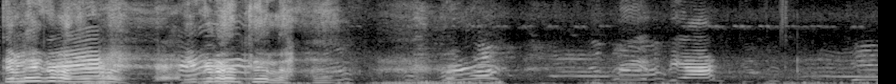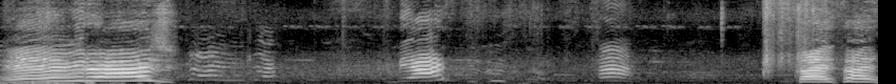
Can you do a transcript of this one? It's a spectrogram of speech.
त्याला इकडं इकडं इकडं त्याला. ए विराज. काय काय?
